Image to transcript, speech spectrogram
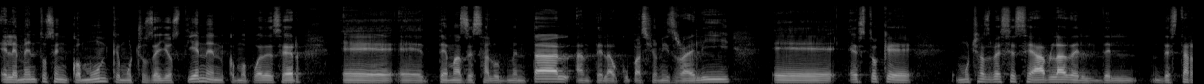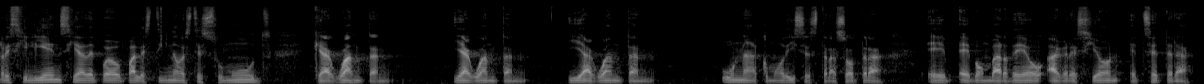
elementos en común que muchos de ellos tienen, como puede ser eh, temas de salud mental ante la ocupación israelí, esto que muchas veces se habla de esta resiliencia del pueblo palestino, este sumud que aguantan y aguantan y aguantan una, como dices, tras otra, eh, eh, bombardeo, agresión, etcétera.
